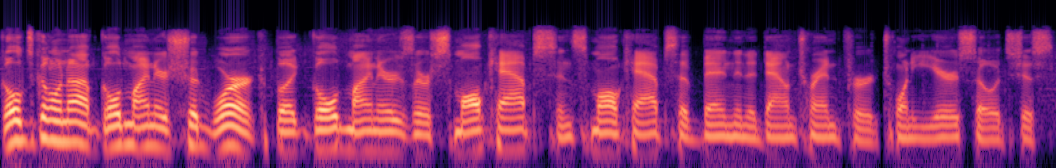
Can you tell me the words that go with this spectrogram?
Gold's going up. Gold miners should work, but gold miners are small caps, and small caps have been in a downtrend for 20 years. So it's just,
